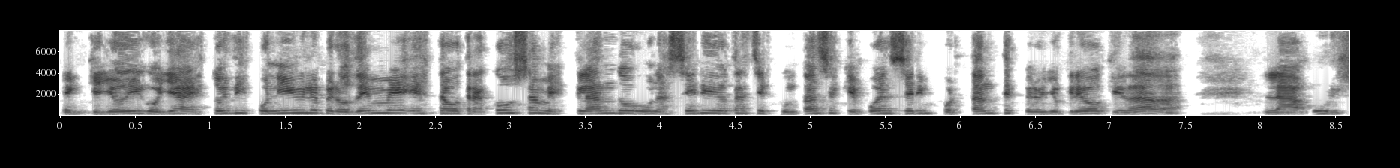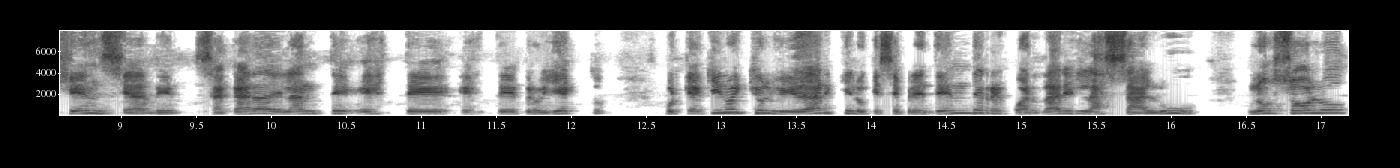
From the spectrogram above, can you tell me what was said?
en que yo digo, ya, estoy disponible, pero denme esta otra cosa, mezclando una serie de otras circunstancias que pueden ser importantes, pero yo creo que dada la urgencia de sacar adelante este, este proyecto, porque aquí no hay que olvidar que lo que se pretende resguardar es la salud, no solo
